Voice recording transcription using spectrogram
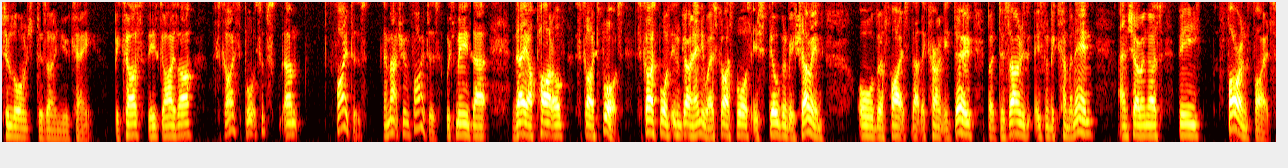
to launch DAZN UK because these guys are Sky Sports um, fighters. They're matchroom fighters, which means that they are part of Sky Sports. Sky Sports isn't going anywhere. Sky Sports is still going to be showing all the fights that they currently do, but DAZN is, is going to be coming in and showing us the foreign fights,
